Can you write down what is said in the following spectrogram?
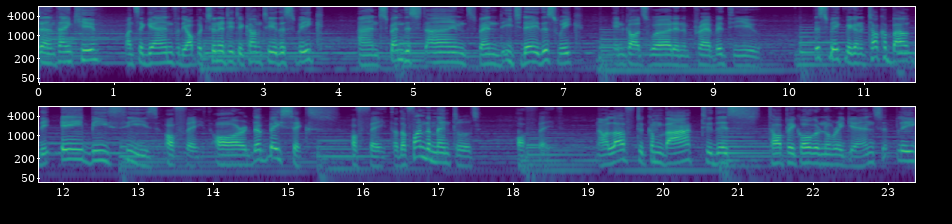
and thank you once again for the opportunity to come to you this week and spend this time, spend each day this week in God's Word and in prayer with you. This week we're going to talk about the ABCs of faith or the basics of faith or the fundamentals of faith. Now, I love to come back to this topic over and over again simply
